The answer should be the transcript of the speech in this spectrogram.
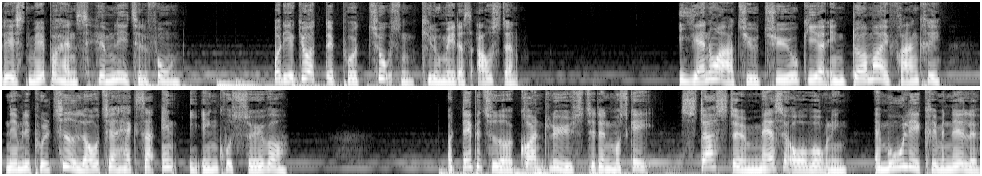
læst med på hans hemmelige telefon, og de har gjort det på 1000 km afstand. I januar 2020 giver en dommer i Frankrig nemlig politiet lov til at hacke sig ind i Encros server. Og det betyder grønt lys til den måske største masseovervågning af mulige kriminelle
